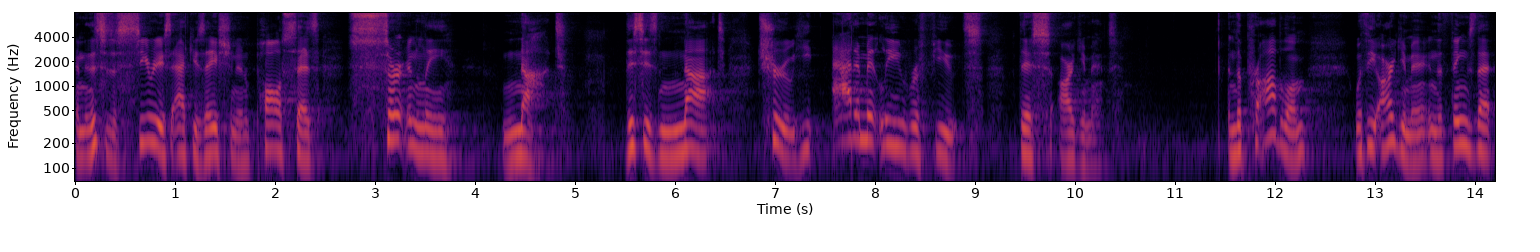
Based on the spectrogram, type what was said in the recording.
and this is a serious accusation, and Paul says, certainly not. This is not true. He adamantly refutes this argument. And the problem with the argument and the things that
